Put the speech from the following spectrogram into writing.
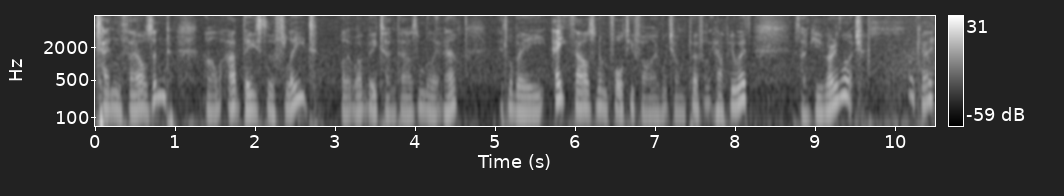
10,000. I'll add these to the fleet. Well, it won't be 10,000, will it now? It'll be 8045 which I'm perfectly happy with. Thank you very much. Okay.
